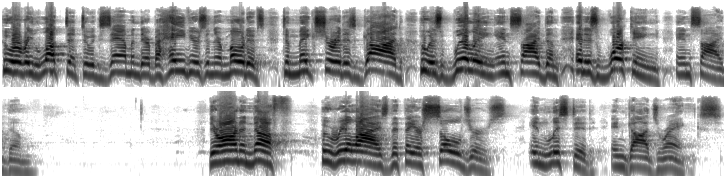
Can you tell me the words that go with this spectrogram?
who are reluctant to examine their behaviors and their motives to make sure it is God who is willing inside them and is working inside them. There aren't enough who realize that they are soldiers enlisted in God's ranks.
